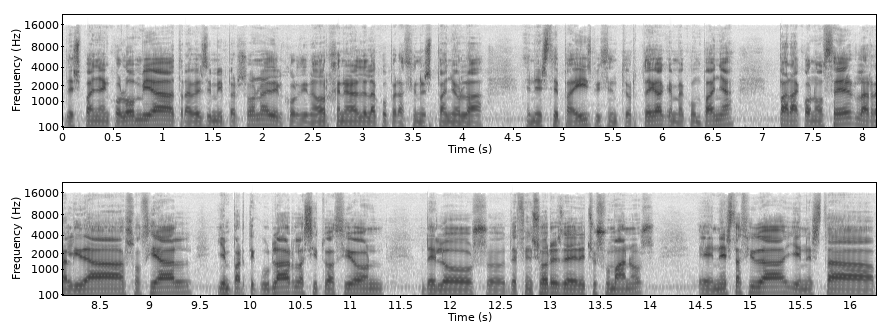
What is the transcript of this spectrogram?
de España en Colombia a través de mi persona y del coordinador general de la cooperación española en este país, Vicente Ortega, que me acompaña, para conocer la realidad social y en particular la situación de los eh, defensores de derechos humanos en esta ciudad y en esta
